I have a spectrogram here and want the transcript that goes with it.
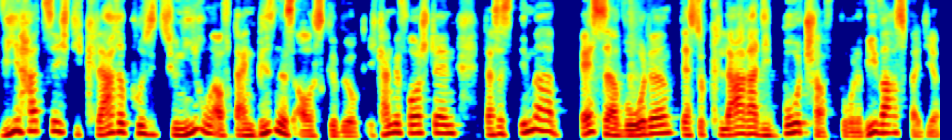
Wie hat sich die klare Positionierung auf dein Business ausgewirkt? Ich kann mir vorstellen, dass es immer besser wurde, desto klarer die Botschaft wurde. Wie war es bei dir?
